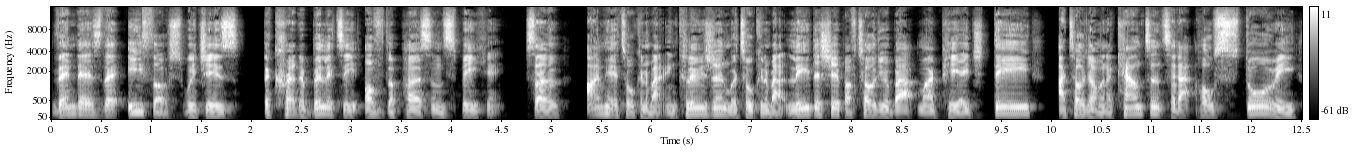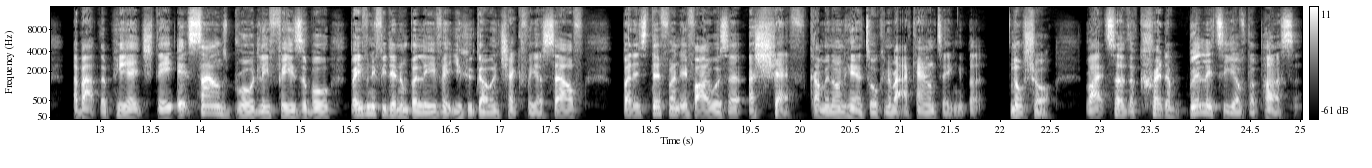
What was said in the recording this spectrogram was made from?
Then there's the ethos, which is the credibility of the person speaking. So I'm here talking about inclusion. We're talking about leadership. I've told you about my PhD. I told you I'm an accountant. So that whole story about the PhD, it sounds broadly feasible, but even if you didn't believe it, you could go and check for yourself. But it's different if I was a, a chef coming on here talking about accounting, but not sure. Right. So the credibility of the person.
